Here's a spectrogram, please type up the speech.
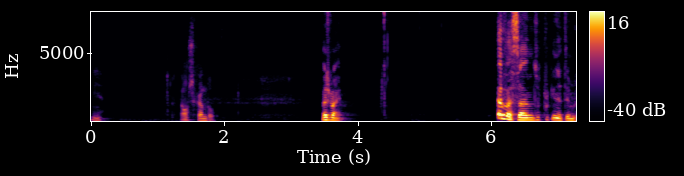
Yeah. É um escândalo. Mas bem, Avançando, porque ainda temos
